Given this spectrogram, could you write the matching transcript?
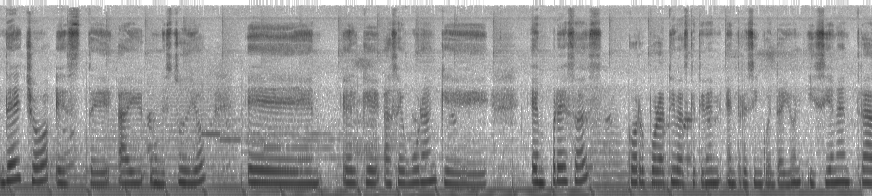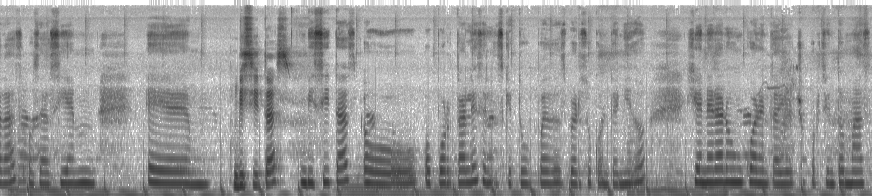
De hecho, este hay un estudio en el que aseguran que empresas corporativas que tienen entre 51 y 100 entradas, o sea, 100 em, ¿Visitas? visitas o, o portales en los que tú puedes ver su contenido generan un 48% más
